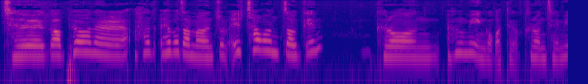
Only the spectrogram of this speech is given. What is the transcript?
제가 표현을 하- 해보자면 좀 1차원적인 그런 흥미인 것 같아요. 그런 재미?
